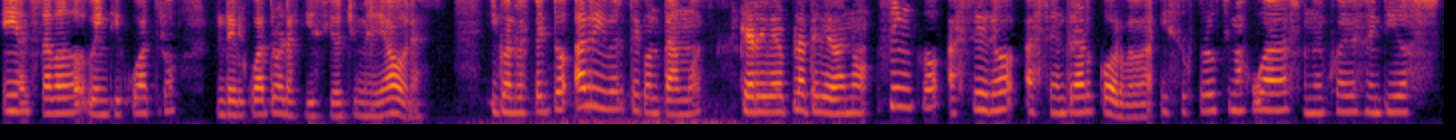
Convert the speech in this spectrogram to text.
y el sábado 24 del 4 a las 18 y media horas. Y con respecto a River te contamos que River Plate le ganó 5 a 0 a Central Córdoba y sus próximas jugadas son el jueves 22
